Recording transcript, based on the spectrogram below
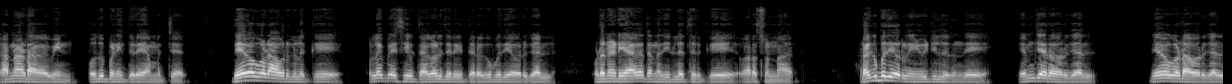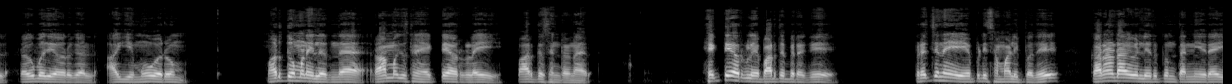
கர்நாடகாவின் பொதுப்பணித்துறை அமைச்சர். தேவகவுடா அவர்களுக்கு தொலைபேசியில் தகவல் தெரிவித்த ரகுபதி அவர்கள் உடனடியாக தனது இல்லத்திற்கு வர சொன்னார். ரகுபதி அவர்களின் வீட்டிலிருந்து எம்ஜிஆர் அவர்கள் தேவகோடா அவர்கள் ரகுபதி அவர்கள் ஆகிய மூவரும் மருத்துவமனையில் இருந்த ராமகிருஷ்ணன் ஹெக்டே அவர்களை பார்க்க சென்றனர். ஹெக்டே அவர்களை பார்த்த பிறகு பிரச்சனையை எப்படி சமாளிப்பது? கர்நாடகாவில் இருக்கும் தண்ணீரை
